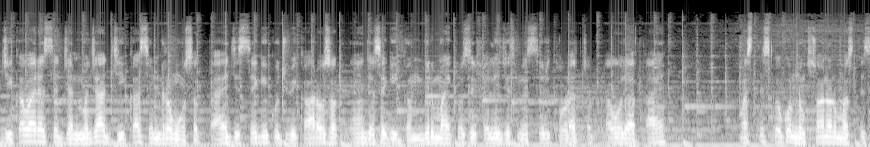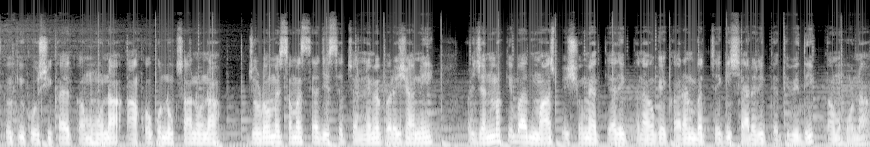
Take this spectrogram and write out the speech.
जीका वायरस से जन्मजात जीका सिंड्रोम हो सकता है, जिससे कि कुछ विकार हो सकते हैं, जैसे कि गंभीर माइक्रोसिफेली, जिसमें सिर थोड़ा चपटा हो जाता है। मस्तिष्क को नुकसान और मस्तिष्क की कोशिकाएँ कम होना, आँखों को नुकसान होना, जोड़ों में समस्या, जिससे चलने में परेशानी, और जन्म के बाद मांसपेशियों में अत्यधिक तनाव के कारण बच्चे की शारीरिक गतिविधि कम होना।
